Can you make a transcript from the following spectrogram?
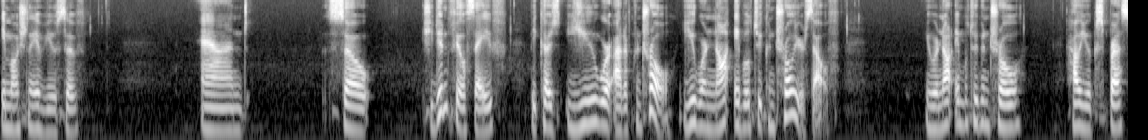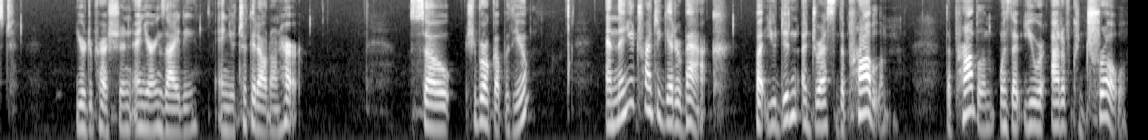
emotionally abusive, and so she didn't feel safe because you were out of control. You were not able to control yourself. You were not able to control how you expressed your depression and your anxiety, and you took it out on her. So she broke up with you, and then you tried to get her back, but you didn't address the problem. The problem was that you were out of control.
